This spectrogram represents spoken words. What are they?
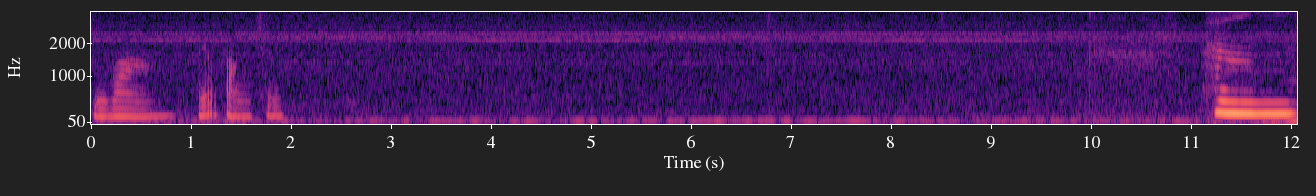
希望会有帮助。嗯，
